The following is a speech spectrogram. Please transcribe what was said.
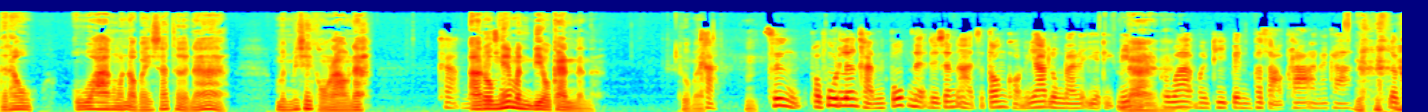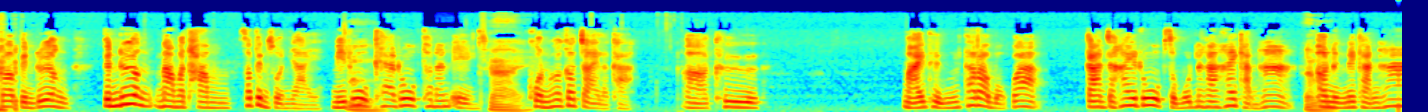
แต่เราวางมันออกไปซะเถอะนะมันไม่ใช่ของเรานะค่ะ อารมณ์เนี้ยมันเดียวกันน่ะนะถูกไหมค่ะอืมซึ่งพอพูดเรื่องขันปุ๊บเนี่ยดิฉันอาจจะต้องขออนุญาตลงรายละเอียดอีกนิดได้นึงได้เพราะว่าบางทีเป็นภาษาพระนะคะ แล้วก็เป็นเรื่องเป็นเรื่องนามธรรมซะเป็นส่วนใหญ่ มีรูปแค่รูปเท่านั้นเองใช่คนก็เข้าใจแหละค่ะอ่าคือ หมายถึงถ้าเราบอกว่าการจะให้รูปสมมุตินะคะ ให้ขันห้าเออเอาหนึ่งในขันห้า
